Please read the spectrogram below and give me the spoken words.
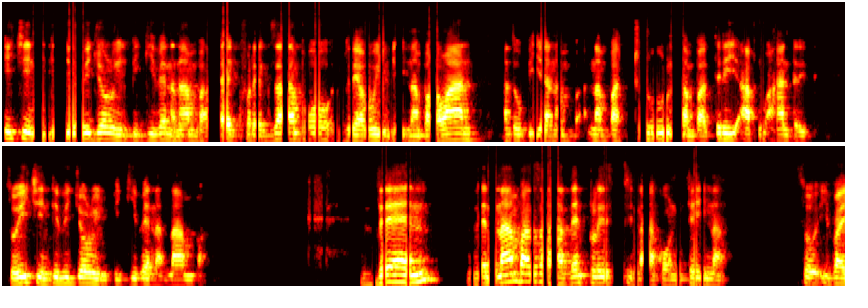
Each individual will be given a number. Like for example, there will be number one, and there will be a number, number two, number three, up to 100. So each individual will be given a number. Then the numbers are then placed in a container. So if I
